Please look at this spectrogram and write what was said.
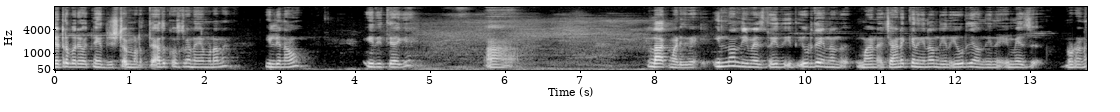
ಲೆಟ್ರ್ ಬರೆಯೋ ಹೊತ್ನಾಗ ಡಿಸ್ಟರ್ಬ್ ಮಾಡುತ್ತೆ. ಅದಕ್ಕೋಸ್ಕರ ನಾವು ಏನು ಮಾಡೋಣ? ಇಲ್ಲಿ ನಾವು ಈ ರೀತಿಯಾಗಿ ಲಾಕ್ ಮಾಡಿದ್ವಿ. ಇನ್ನೊಂದು ಇಮೇಜ್ ಇದು ಇದು ಇವ್ರದ್ದೇ ಇನ್ನೊಂದು ಮಾಣ ಚಾಣಕ್ಯನ ಇನ್ನೊಂದು ಇವ್ರದ್ದೇ ಒಂದು ಇಮೇಜ್ ನೋಡೋಣ.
